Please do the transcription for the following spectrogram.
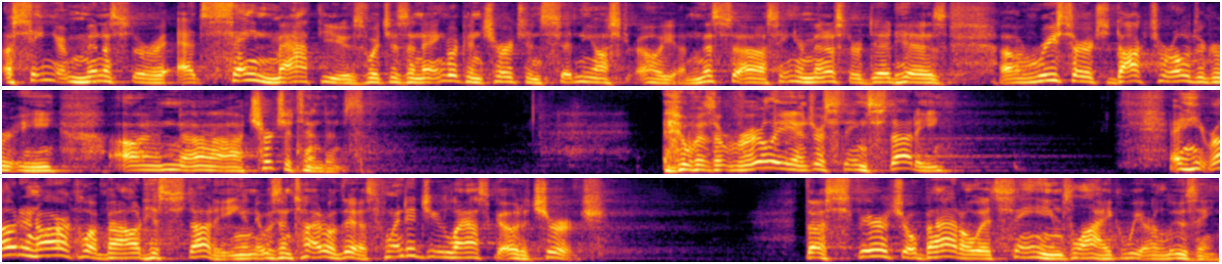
A senior minister at St. Matthew's, which is an Anglican church in Sydney, Australia. And this uh, senior minister did his uh, research doctoral degree on uh, church attendance. It was a really interesting study. And he wrote an article about his study, and it was entitled This When Did You Last Go to Church? The spiritual battle it seems like we are losing.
